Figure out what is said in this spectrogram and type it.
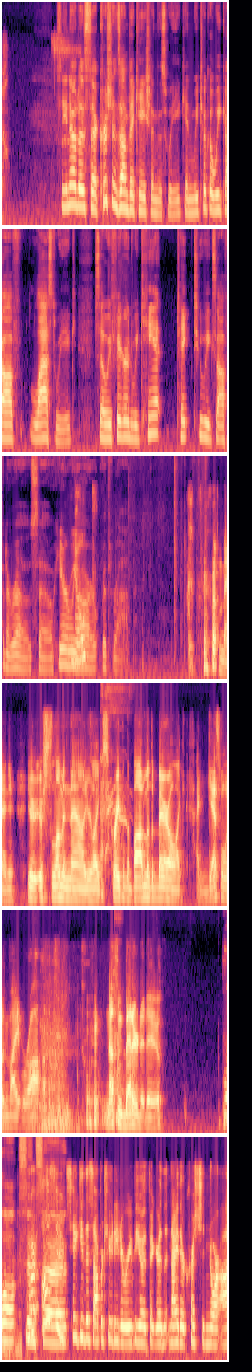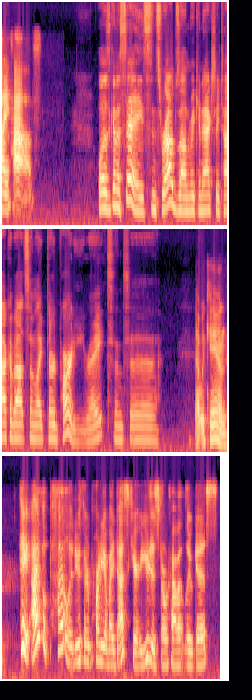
So you notice uh, Christian's on vacation this week, and we took a week off last week. So we figured we can't take two weeks off in a row. So here we Nope. are with Rob. Man, you're, you're you're slumming now. You're like scraping the bottom of the barrel. Like, I guess we'll invite Rob. Nothing better to do. Well, We're also uh, taking this opportunity to review a figure that neither Christian nor I have. well, I was gonna say since Rob's on, we can actually talk about some like third party, right? Since uh, That we can. Hey, I have a pile of new third party on my desk here. You just don't have it, Lucas.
